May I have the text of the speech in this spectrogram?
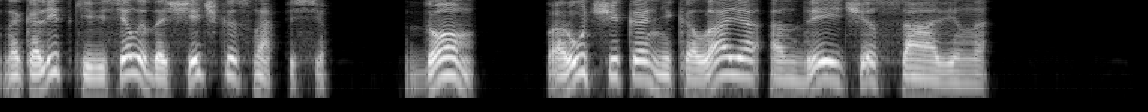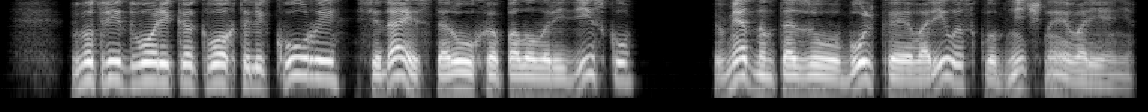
На калитке висела дощечка с надписью «Дом поручика Николая Андреевича Савина». Внутри дворика квохтали куры, седая старуха полола редиску, в медном тазу булькая варилось клубничное варенье.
